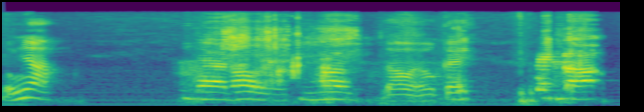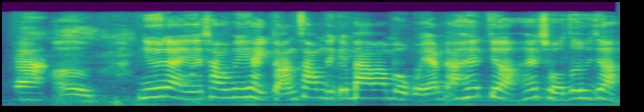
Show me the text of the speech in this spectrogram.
đúng nhỉ Dạ rồi chị ơi rồi ok. Dạ. Ừ như này sau khi hạch toán xong thì cái 331 của em đã hết chưa? Hết số dư chưa?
